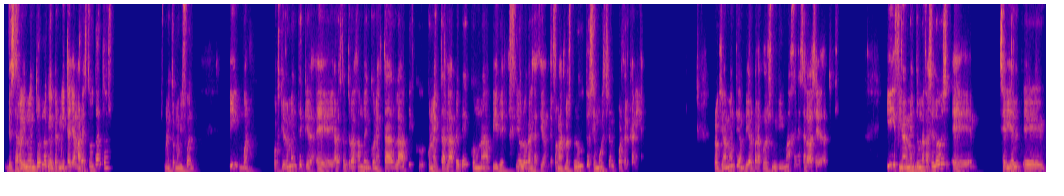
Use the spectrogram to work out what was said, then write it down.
Desarrollo un entorno que me permita llamar a estos datos, un entorno visual, y bueno, posteriormente eh, ahora estoy trabajando en conectar la API, conectar la app con una API de geolocalización, de forma que los productos se muestren por cercanía. Próximamente ampliar para poder subir imágenes a la base de datos. Y finalmente una fase 2 eh, sería el, eh,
